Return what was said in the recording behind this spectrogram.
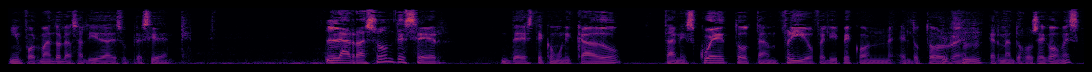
informando la salida de su presidente. La razón de ser de este comunicado tan escueto, tan frío, Felipe, con el doctor Hernando José Gómez,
